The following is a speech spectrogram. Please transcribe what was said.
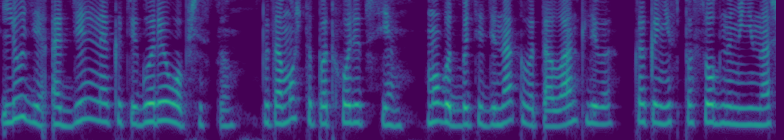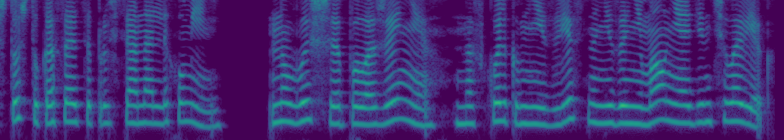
Люди – отдельная категория общества, потому что подходят всем, могут быть одинаково талантливы, как и не способными ни на что, что касается профессиональных умений. Но высшее положение, насколько мне известно, не занимал ни один человек.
